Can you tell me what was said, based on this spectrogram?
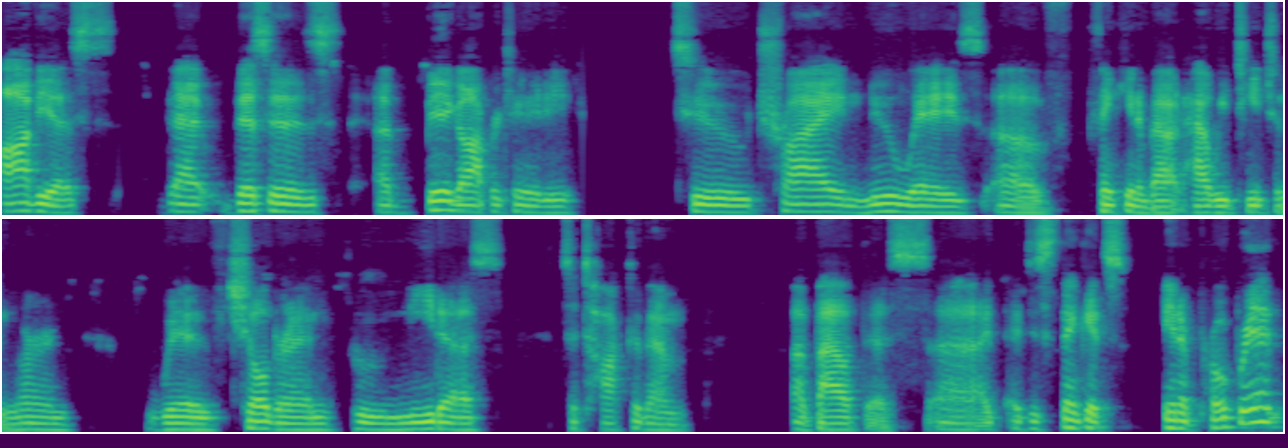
obvious that this is a big opportunity to try new ways of thinking about how we teach and learn with children who need us to talk to them about this. Uh, I, I just think it's inappropriate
